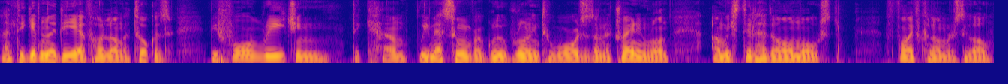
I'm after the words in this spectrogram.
And to give an idea of how long it took us, before reaching the camp, we met some of our group running towards us on a training run, and we still had almost five kilometres to go.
